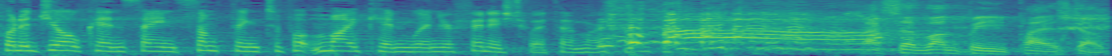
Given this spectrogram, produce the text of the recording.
put a joke in saying something to put Mike in when you're finished with him or something. That's a rugby player's joke.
